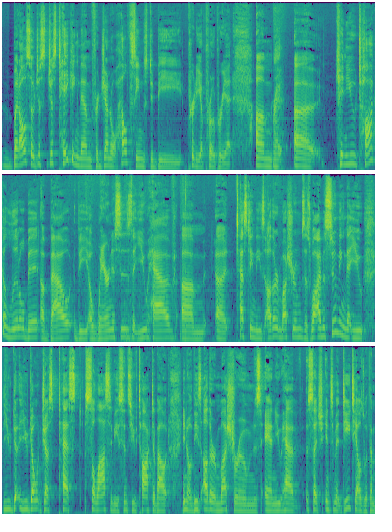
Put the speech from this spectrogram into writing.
but also just just taking them for general health seems to be pretty appropriate. Um, Right. uh, can you talk a little bit about the awarenesses that you have um, uh, testing these other mushrooms as well? I'm assuming that you you d- you don't just test psilocybe since you've talked about you know these other mushrooms and you have such intimate details with them.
